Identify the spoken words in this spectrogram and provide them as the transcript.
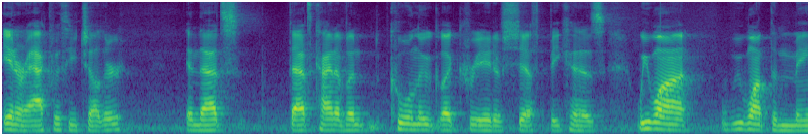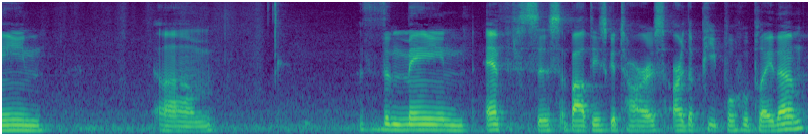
interact with each other, and that's that's kind of a cool new like creative shift because we want we want the main um, the main emphasis about these guitars are the people who play them,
